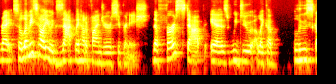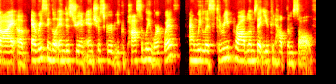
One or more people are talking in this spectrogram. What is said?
Right. So let me tell you exactly how to find your super niche. The first step is we do like a blue sky of every single industry and interest group you could possibly work with. And we list three problems that you can help them solve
